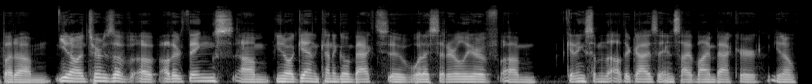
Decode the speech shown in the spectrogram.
But um, you know, in terms of, of other things, um, you know, again, kind of going back to what I said earlier of getting some of the other guys, the inside linebacker, you know,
